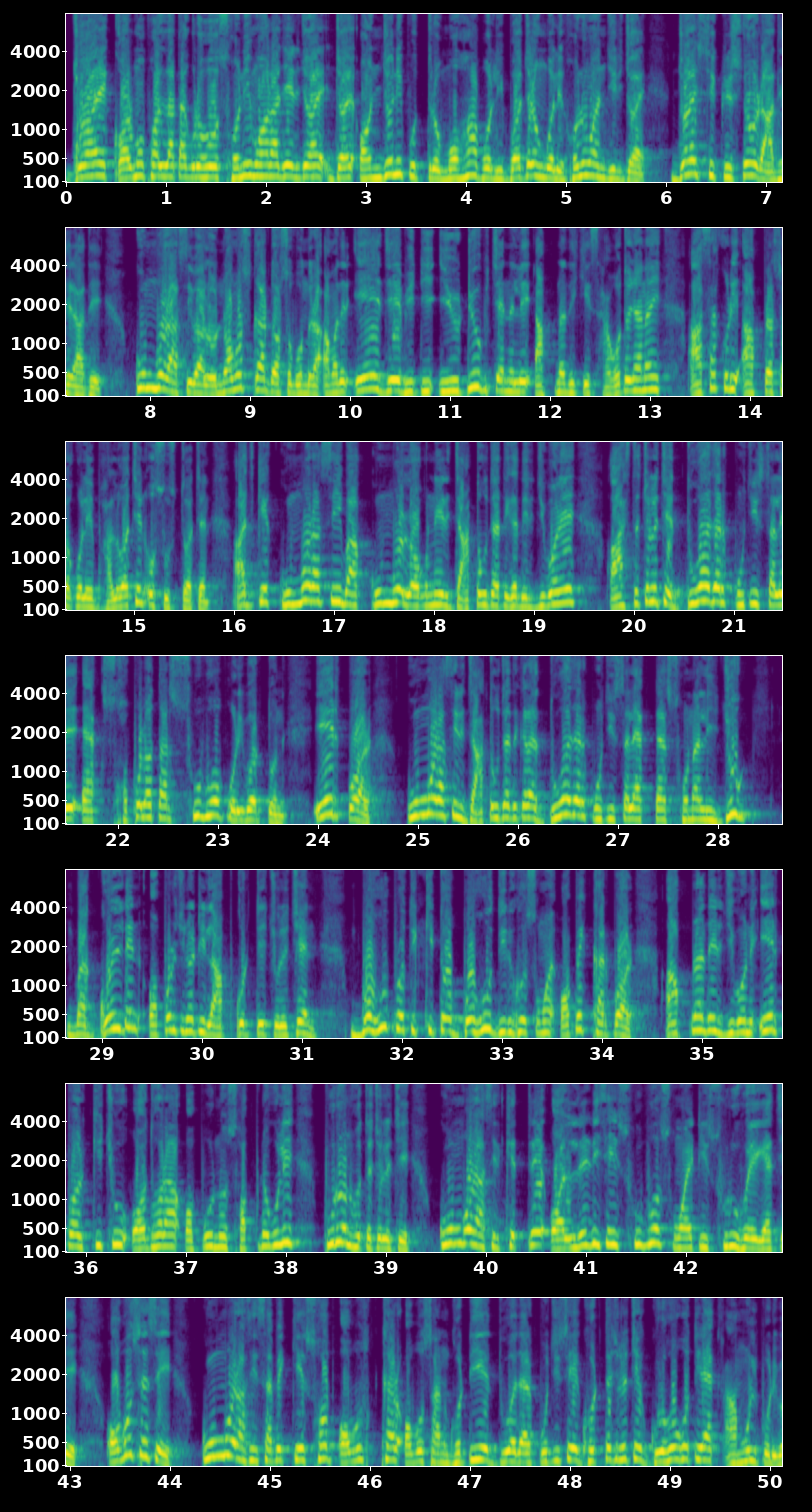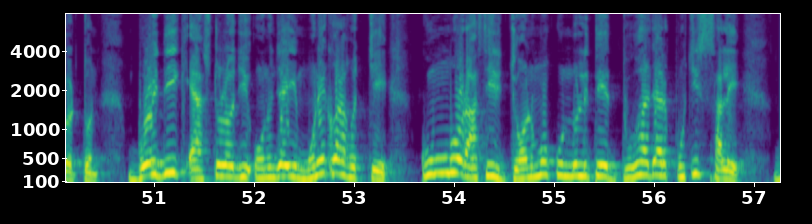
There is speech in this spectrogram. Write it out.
জয় কর্মফলদাতা গ্রহ শনি মহারাজের জয় জয় অঞ্জনী পুত্র মহাবলী বজরংবলী হনুমানজির জয় জয় শ্রীকৃষ্ণ রাধে রাধে। কুম্ভ রাশি ভালো নমস্কার দর্শক বন্ধুরা, আমাদের এ জে ভিটি ইউটিউব চ্যানেলে আপনাদেরকে স্বাগত জানাই। আশা করি আপনারা সকলে ভালো আছেন ও সুস্থ আছেন। আজকে কুম্ভ রাশি বা কুম্ভ লগ্নের জাতক জাতিকাদের জীবনে আসতে চলেছে দু হাজার পঁচিশ সালে এক সফলতার শুভ পরিবর্তন। এরপর কুম্ভ রাশির জাতক জাতিকারা দু হাজার পঁচিশ সালে একটা সোনালি যুগ বা গোল্ডেন অপরচুনিটি লাভ করতে চলেছেন। বহু প্রতীক্ষিত, বহু দীর্ঘ সময় অপেক্ষার পর আপনাদের জীবনে এরপর কিছু অধরা অপূর্ণ স্বপ্নগুলি পূরণ হতে চলেছে। কুম্ভ রাশির ক্ষেত্রে অলরেডি সেই শুভ সময়টি শুরু হয়ে গেছে। অবশেষে কুম্ভ রাশি সাপেক্ষে সব অবস্থার অবসান ঘটিয়ে দু হাজার পঁচিশে ঘটতে চলেছে গ্রহগতির এক আমূল পরিবর্তন। বৈদিক অ্যাস্ট্রোলজি অনুযায়ী মনে করা হচ্ছে কুম্ভ রাশির জন্মকুণ্ডলিতে দু হাজার পঁচিশ সালে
